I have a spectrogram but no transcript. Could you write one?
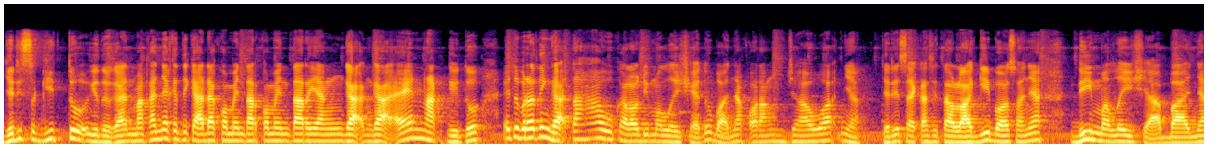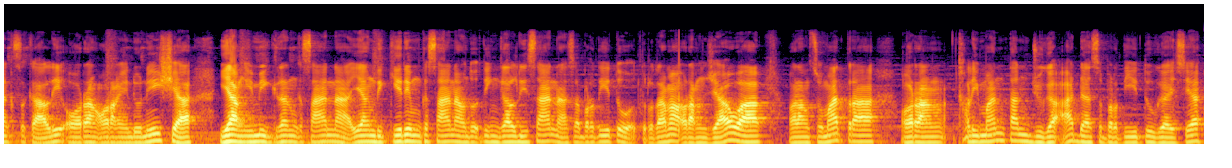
jadi segitu gitu kan. Makanya ketika ada komentar-komentar yang nggak nggak enak gitu itu berarti nggak tahu kalau di Malaysia itu banyak orang Jawanya. Jadi saya kasih tahu lagi bahwasanya di Malaysia banyak sekali orang-orang Indonesia yang imigran ke sana yang dikirim ke sana untuk tinggal di sana. Seperti itu. Terutama orang Jawa orang Sumatera orang Kalimantan juga ada seperti itu guys ya.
